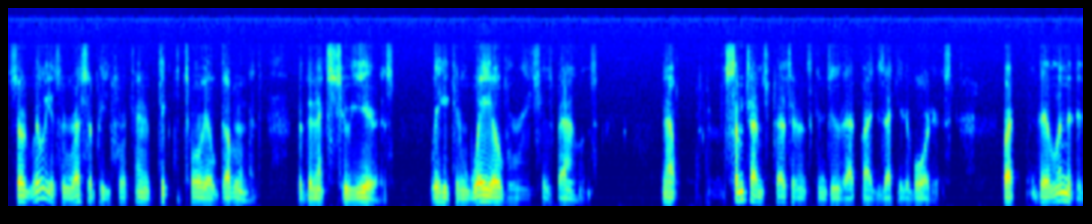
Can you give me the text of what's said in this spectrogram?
So, it really is a recipe for a kind of dictatorial government for the next two years where he can way overreach his bounds. Now, sometimes presidents can do that by executive orders, but they're limited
